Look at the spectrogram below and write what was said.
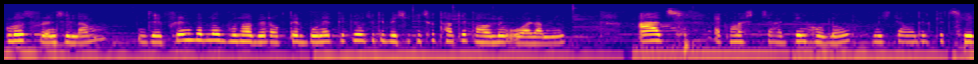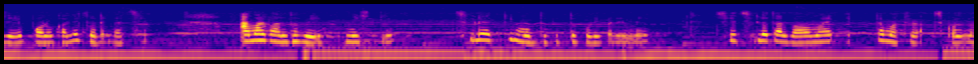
ক্লোজ ফ্রেন্ড ছিলাম। যে ফ্রেন্ড বললেও ভুল হবে, রক্তের বোনের থেকেও যদি বেশি কিছু থাকে তাহলে ও আর আমি। আজ এক মাস চার দিন হলো মিষ্টি আমাদেরকে ছেড়ে পরকালে চলে গেছে। আমার বান্ধবী মিষ্টি ছিল একটি মধ্যবিত্ত পরিবারের মেয়ে। সে ছিল তার বাবা মায়ের একটা মাত্র রাজকন্যা।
